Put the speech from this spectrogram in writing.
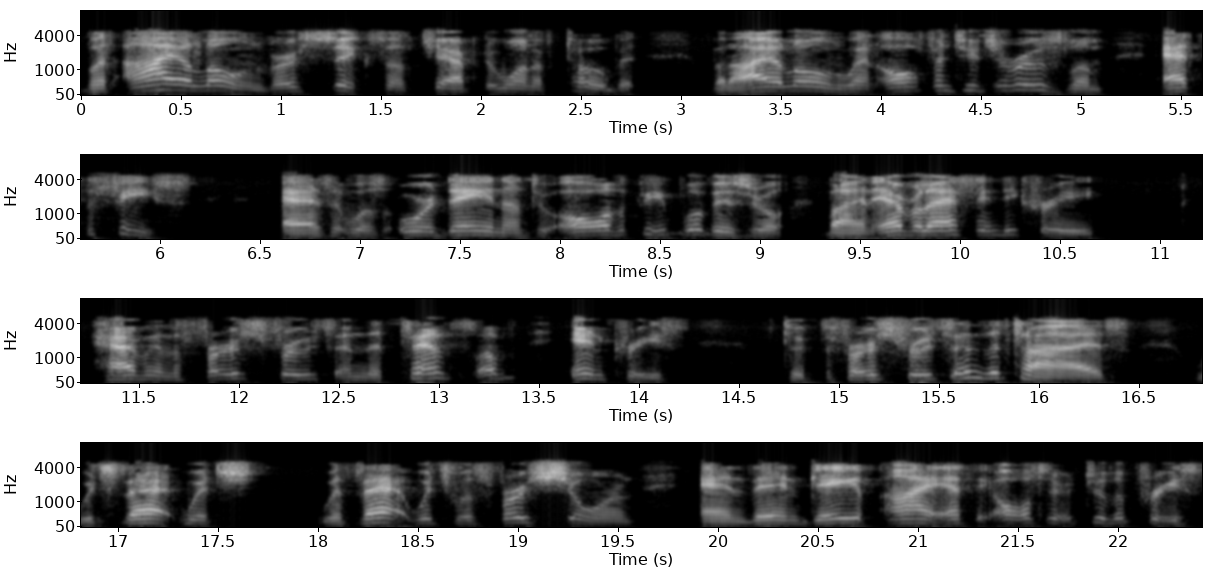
But I alone, verse 6 of chapter 1 of Tobit, but I alone went off into Jerusalem at the feast as it was ordained unto all the people of Israel by an everlasting decree, having the first fruits and the tenths of increase, took the first fruits and the tithes, which that which with that which was first shorn, and then gave I at the altar to the priests,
